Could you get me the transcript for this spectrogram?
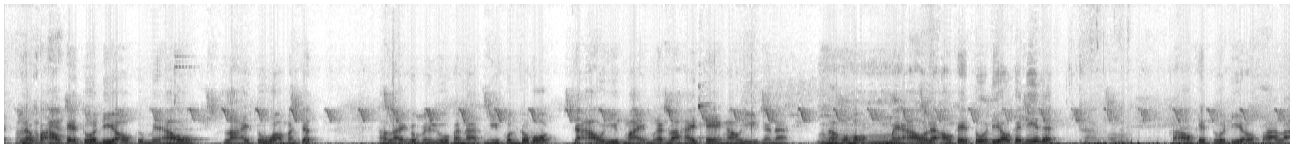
ดปลาก็แล้วก็เอาแปดแค่ตัวเดียวคือไม่เอาหลายตัวมันจะอะไรก็ไม่รู้ขนาดมีคนก็บอกจะเอาอีกไหมเหมือนว่าให้แทงเอาอีกอะนะเราก็บอกไม่เอาแล้วเอาแค่ตัวเดียวแค่นี้แหละครับพ่อก็เอาแค่ตัวเดียวปลาไหล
